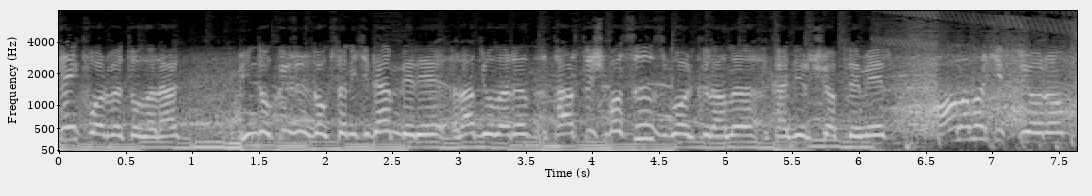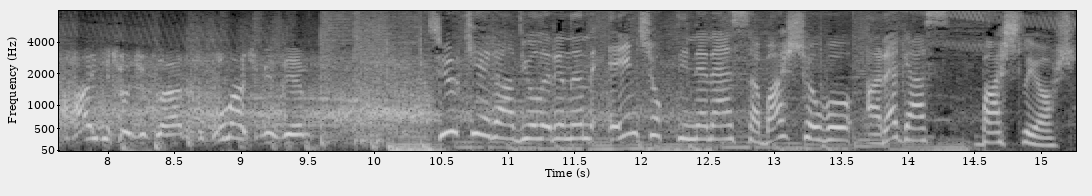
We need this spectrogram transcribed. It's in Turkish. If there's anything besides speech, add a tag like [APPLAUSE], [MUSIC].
tek forvet olarak 1992'den beri radyoların tartışmasız gol kralı Kadir Şöpdemir. Ağlamak istiyorum. Haydi çocuklar bu maç bizim. Türkiye radyolarının en çok dinlenen sabah şovu Aragaz başlıyor.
